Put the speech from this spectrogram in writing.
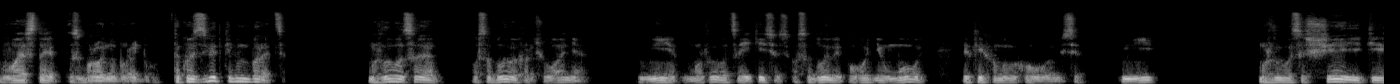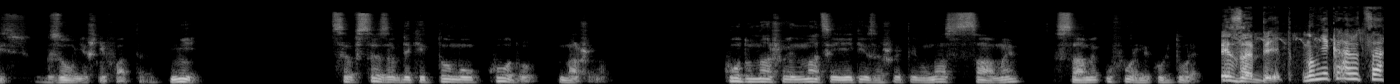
вести збройну боротьбу. Так ось звідки він береться? Можливо, це особливе харчування? Ні. Можливо, це якісь ось особливі погодні умови, в яких ми виховуємося? Ні. Можливо, це ще якісь зовнішні фактори? Ні. Це все завдяки тому коду нашому. Коду нашої нації, який зашитий у нас саме, саме у формі культури. Обид. Но мне кажется,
